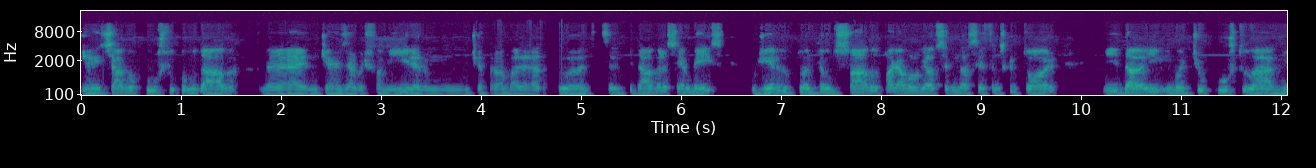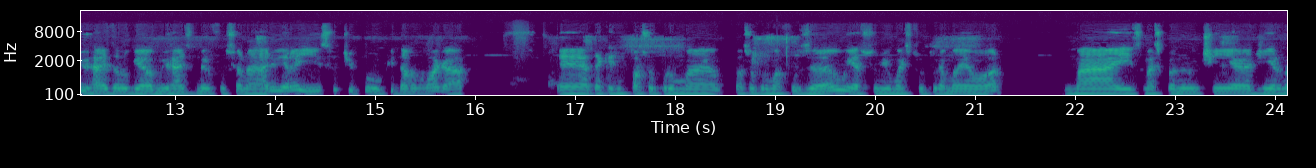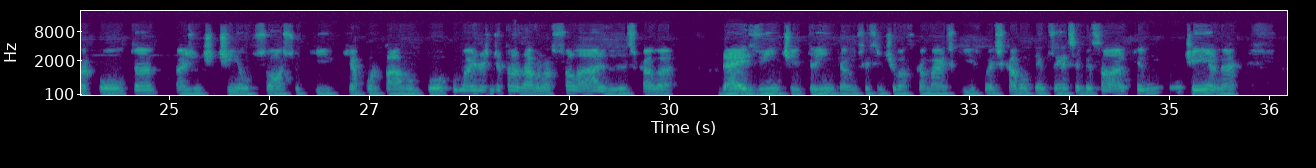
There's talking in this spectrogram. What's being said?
gerenciava o custo como dava, né? Não tinha reserva de família, não, tinha trabalhado antes, o que dava era assim, era o mês, o dinheiro do plantão de sábado, pagava aluguel de segunda a sexta no escritório e, da, e, e mantinha o custo lá, mil reais de aluguel, mil reais do primeiro funcionário e era isso, tipo, o que dava para pagar. É, até que a gente passou por uma passou por uma fusão e assumiu uma estrutura maior mas mas quando não tinha dinheiro na conta a gente tinha um sócio que que aportava um pouco mas a gente atrasava nossos salários às vezes ficava 10, 20, 30, não sei se a gente vai ficar mais que isso, mas ficava um tempo sem receber salário porque não, não tinha, né?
